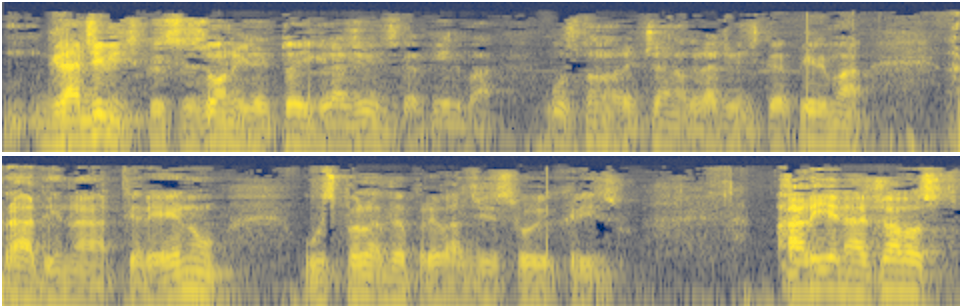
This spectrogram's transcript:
građevinskoj sezoni, ili to i građevinska firma, uslovno rečeno građevinska firma radi na terenu, uspela da prevađuje svoju krizu. Ali je, nažalost,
